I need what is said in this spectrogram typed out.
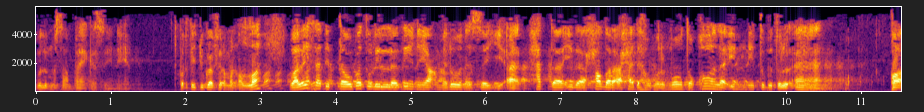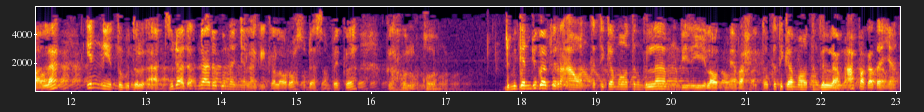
belum sampai ke sini. Seperti juga firman Allah, "Walaysat at-taubatu lil ladzina ya'maluna sayyi'at hatta idza hadara ahadahumul maut qala inni tubtul an." Qala inni tubtul an. Sudah ada enggak ada gunanya lagi kalau roh sudah sampai ke ke hulqum. Demikian juga Fir'aun ketika mau tenggelam di Laut Merah itu. Ketika mau tenggelam, apa katanya?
